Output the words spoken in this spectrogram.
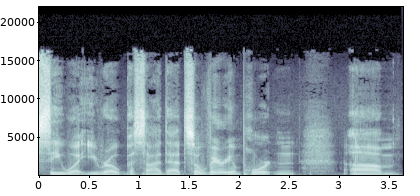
see what you wrote beside that. So, very important um,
